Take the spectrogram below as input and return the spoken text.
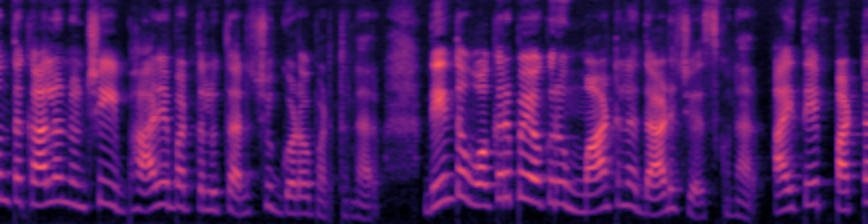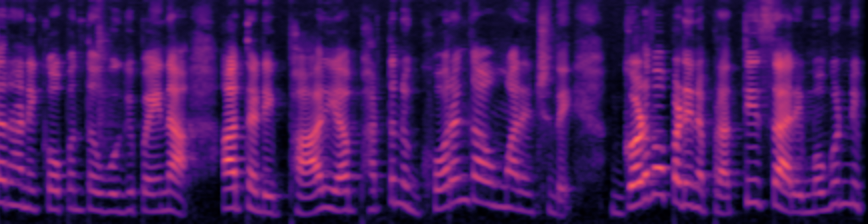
కొంతకాలం నుంచి భార్యభర్తలు భార్యాభర్తలు తరచూ గొడవ పడుతున్నారు. దీంతో ఒకరిపై ఒకరు మాటల దాడి చేసుకున్నారు. అయితే పట్టరాని కోపంతో ఊగిపోయిన అతడి భార్య భర్తను ఘోరంగా అవమానించింది. గొడవ పడిన ప్రతిసారి మొగుడిని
